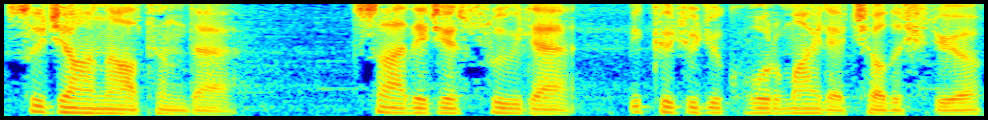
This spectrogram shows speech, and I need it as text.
sıcağın altında sadece suyla bir küçücük hurmayla çalışıyor.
